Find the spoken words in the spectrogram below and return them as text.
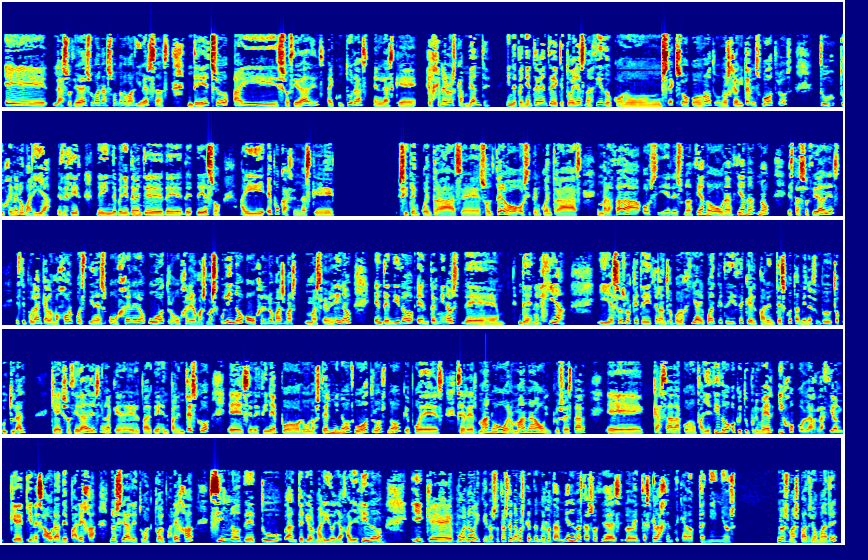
eh, las sociedades humanas son de lo más diversas. De hecho, hay sociedades, hay culturas en las que el género es cambiante independientemente de que tú hayas nacido con un sexo o con un otro, unos genitales u otros, tu, género varía. Es decir, de, independientemente de, de- de eso, hay épocas en las que si te encuentras eh, soltero o si te encuentras embarazada o si eres un anciano o una anciana, ¿no? Estas sociedades estipulan que a lo mejor pues tienes un género u otro, un género más masculino o un género más, más, más femenino, entendido en términos de, de energía. Y eso es lo que te dice la antropología, igual que te dice que el parentesco también es un producto cultural que hay sociedades en las que el, pa- el parentesco eh, se define por unos términos u otros, ¿no? Que puedes ser hermano o hermana o incluso estar eh, casada con un fallecido o que tu primer hijo con la relación que tienes ahora de pareja no sea de tu actual pareja, sino de tu anterior marido ya fallecido y que, bueno, y que nosotros tenemos que entenderlo también en nuestra sociedad del siglo XX. Es que la gente que adopta niños no es más padre o madre,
